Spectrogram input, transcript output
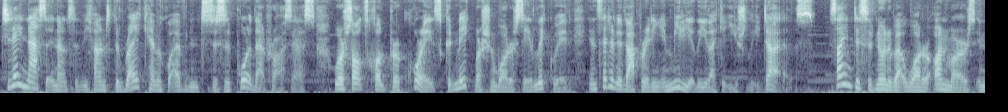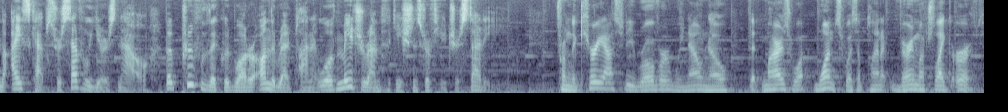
Today NASA announced that they found the right chemical evidence to support that process, where salts called perchlorates could make Martian water stay liquid instead of evaporating immediately like it usually does. Scientists have known about water on Mars in the ice caps for several years now, but proof of liquid water on the red planet will have major ramifications for future study. From the Curiosity rover, we now know that Mars once was a planet very much like Earth.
